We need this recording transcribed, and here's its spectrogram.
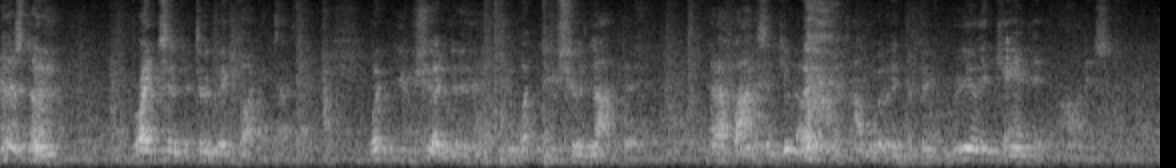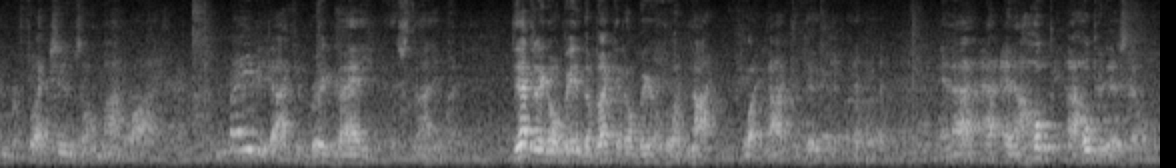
wisdom breaks into two big buckets, I think. What you should do and what you should not do. And I finally said, you know, I'm willing to be really candid and honest and reflections on my life, maybe I can bring value to this thing, but definitely gonna be in the bucket over here, what not, what not to do. And I, I and I hope, I hope it is helpful.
